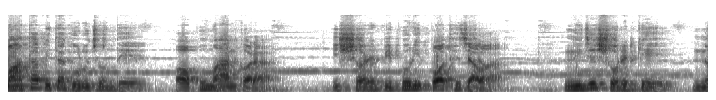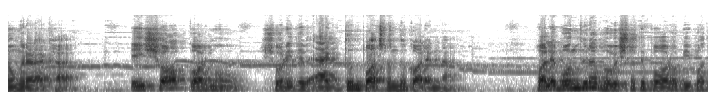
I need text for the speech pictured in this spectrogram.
মাতা পিতা গুরুজনদের অপমান করা, ঈশ্বরের বিপরীত পথে যাওয়া, নিজের শরীরকে নোংরা রাখা, এই সব কর্ম শনিদেব একদম পছন্দ করেন না। ফলে বন্ধুরা, ভবিষ্যতে বড় বিপদ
